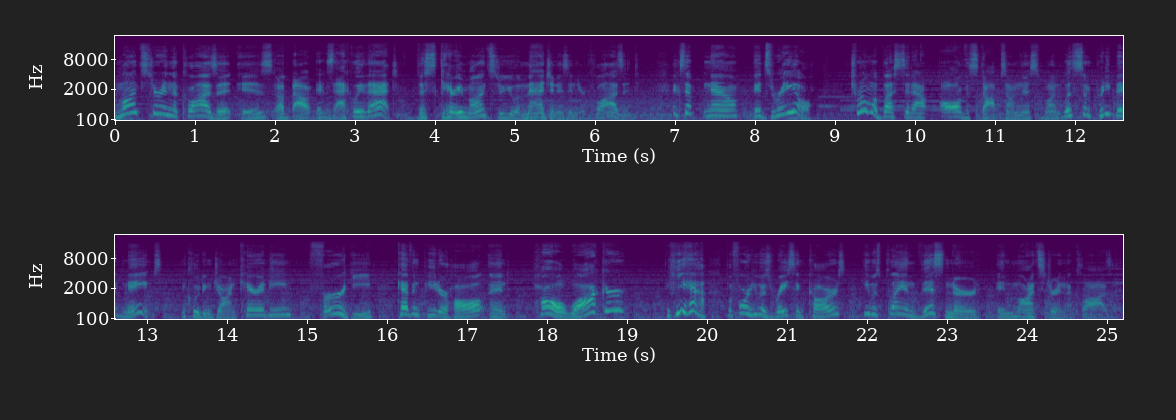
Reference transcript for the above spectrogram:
Monster in the Closet is about exactly that. The scary monster you imagine is in your closet. Except now, it's real. Troma busted out all the stops on this one with some pretty big names, including John Carradine, Fergie, Kevin Peter Hall, and Paul Walker? Yeah, before he was racing cars, he was playing this nerd in Monster in the Closet.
